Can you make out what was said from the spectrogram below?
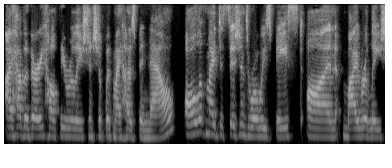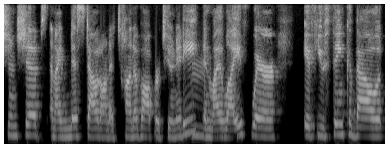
I have a very healthy relationship with my husband now. All of my decisions were always based on my relationships and I missed out on a ton of opportunity mm. in my life where if you think about,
